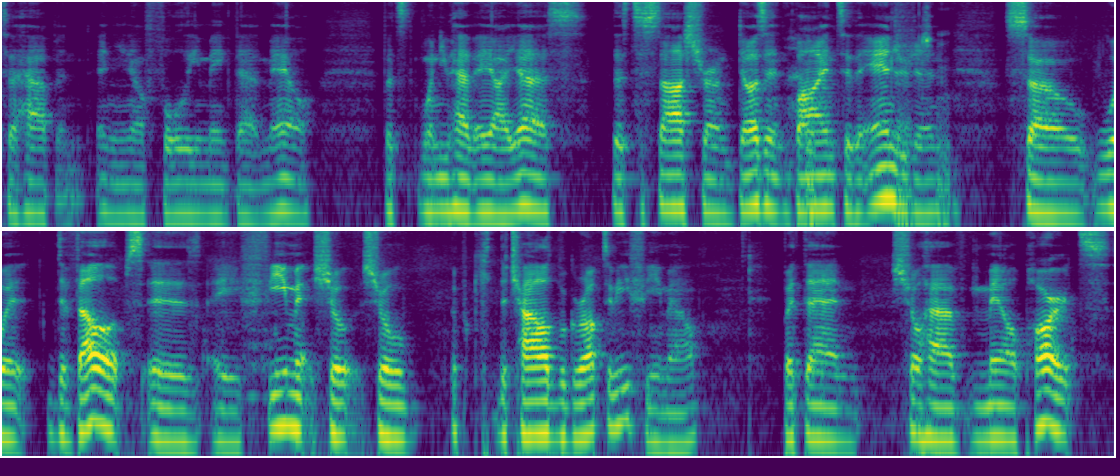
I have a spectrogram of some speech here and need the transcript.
to happen and you know fully make that male. But when you have AIS, the testosterone doesn't bind to the androgen. So what develops is a female. She'll, she'll the child will grow up to be female, but then she'll have male parts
